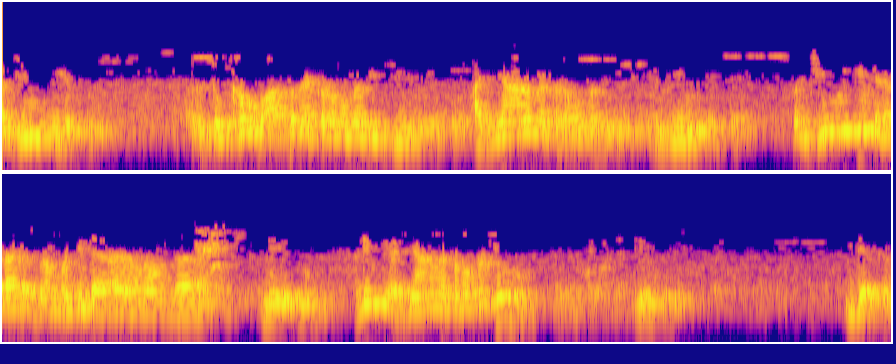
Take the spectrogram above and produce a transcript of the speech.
అజీవుని ఎందు దుఃఖం వాసన ఎక్కడ ఉన్నది జీవుని ఎందు అజ్ఞానం ఎక్కడ ఉన్నది జీవుని అంటే మరి జీవుడికి తేడా బ్రహ్మకి తేడా ఏమైనా ఉందా లేదు అంటే మీ అజ్ఞానం ఎక్కడ ఉన్నట్టు? ఇది ఎక్కడ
